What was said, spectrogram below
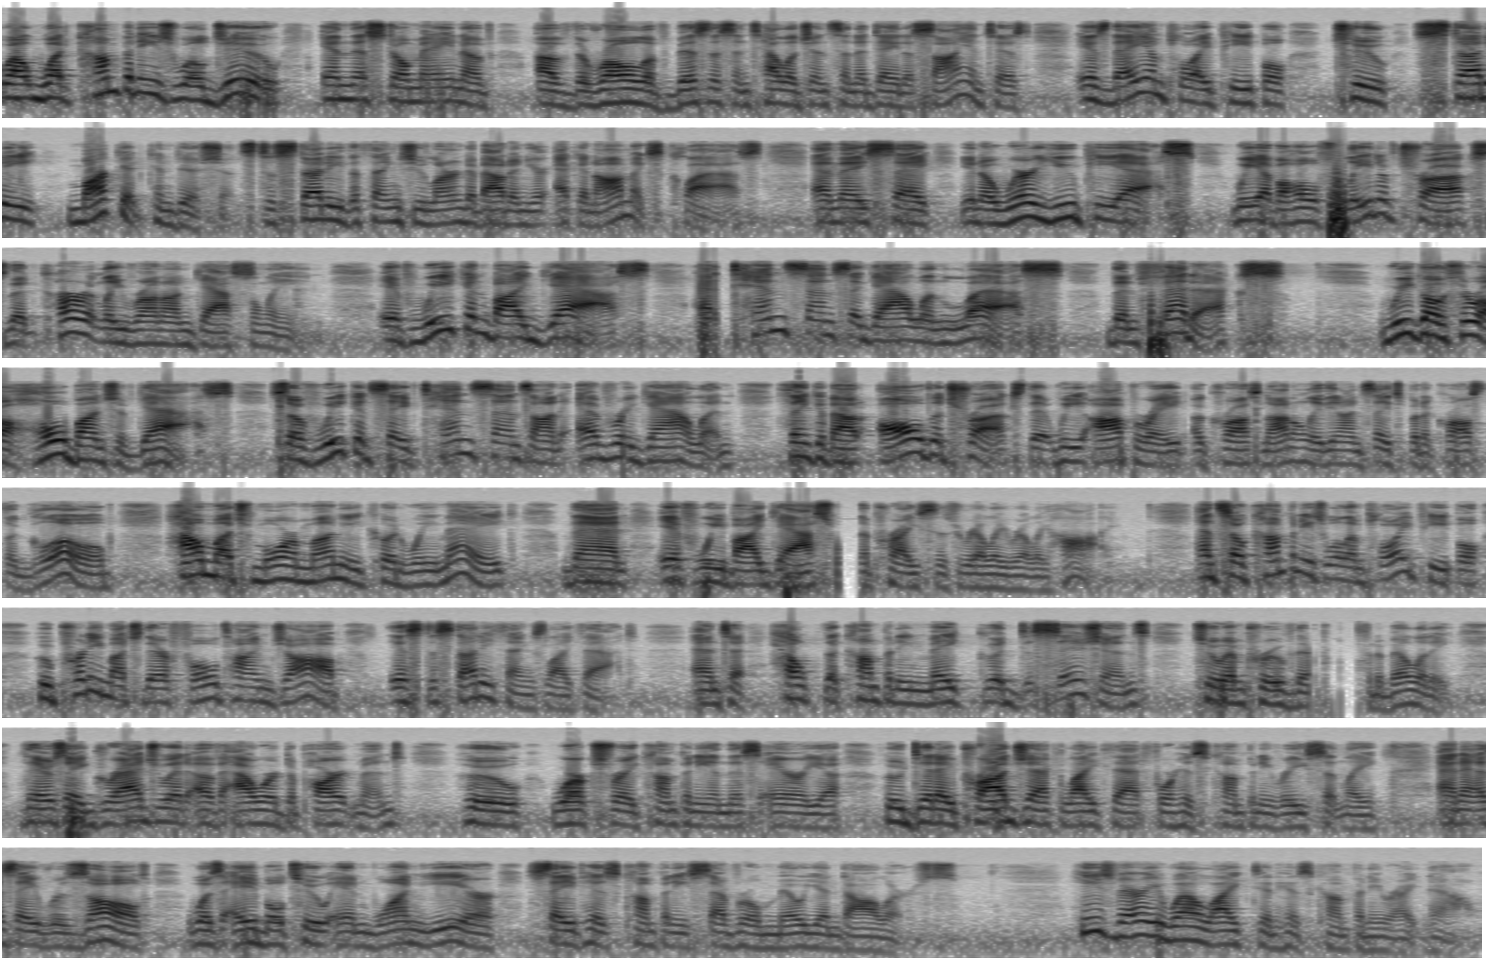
Well, what companies will do in this domain of, of the role of business intelligence and a data scientist is they employ people to study market conditions, to study the things you learned about in your economics class. And they say, you know, we're UPS. We have a whole fleet of trucks that currently run on gasoline. If we can buy gas at 10 cents a gallon less than FedEx, we go through a whole bunch of gas. So if we could save 10 cents on every gallon, think about all the trucks that we operate across not only the United States but across the globe, how much more money could we make than if we buy gas when the price is really, really high? And so companies will employ people who pretty much their full-time job is to study things like that and to help the company make good decisions to improve their profitability. There's a graduate of our department who works for a company in this area who did a project like that for his company recently and as a result was able to in one year save his company several million dollars. He's very well liked in his company right now.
